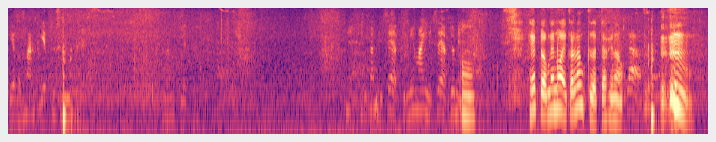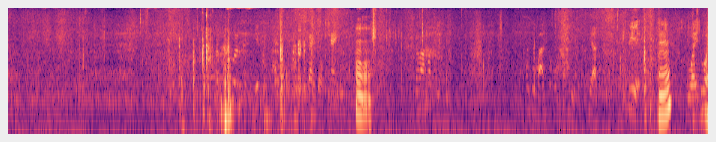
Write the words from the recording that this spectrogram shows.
เก็บแล้วมันเก็บซื่อๆมันเก็บเนี่ยกินซ้ำนี่แซ่บกินไม่ไหม้นี่แซ่บอยู่นี่ อืม เฮ็ดดอกน้อยๆกำลังเกิดจ้ะพี่น้องจ้าคันเพิ่นน่ะเก็บไปขายก็สิได้ดอกใหญ่อยู่หั่นอืมแต่ว่าเขาออกลูกเนี่ยพี่หืมสวยด้วย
